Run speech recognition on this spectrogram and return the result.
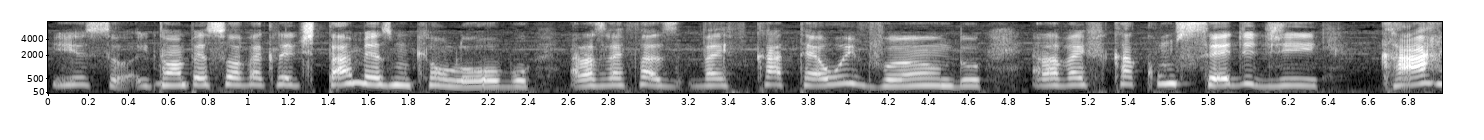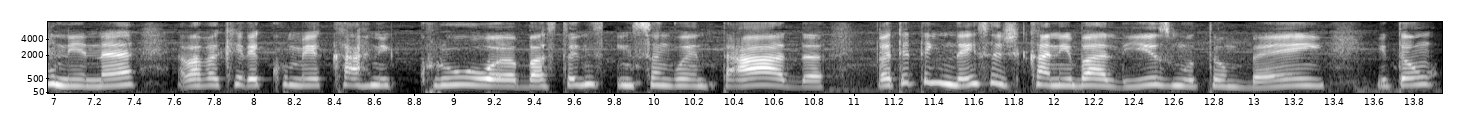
Isso, então a pessoa vai acreditar mesmo que é um lobo, ela vai, faz, vai ficar até uivando, ela vai ficar com sede de carne, né? Ela vai querer comer carne crua, bastante ensanguentada, vai ter tendência de canibalismo também. Então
